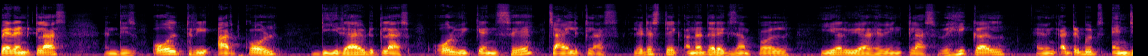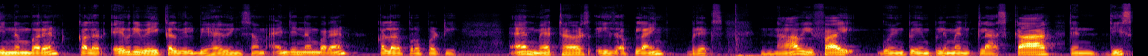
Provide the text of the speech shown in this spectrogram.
parent class and these all three are called derived class or we can say child class. Let us take another example. Here we are having class vehicle having attributes engine number and color. Every vehicle will be having some engine number and color property and methods is applying brakes. Now if I going to implement class car then this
